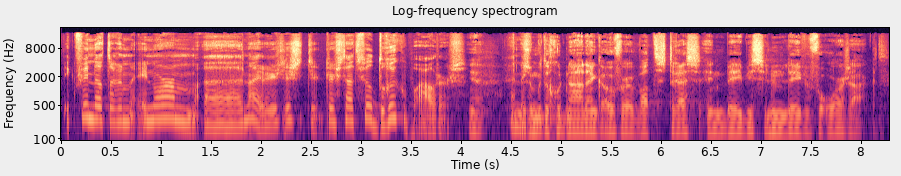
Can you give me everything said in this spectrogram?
ik vind dat er een enorm. Uh, nou ja, er, er, er, staat veel druk op ouders. Ja. dus we moeten goed nadenken over wat stress in baby's in hun leven veroorzaakt.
